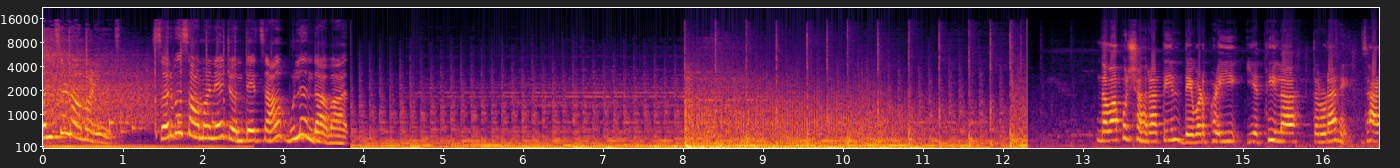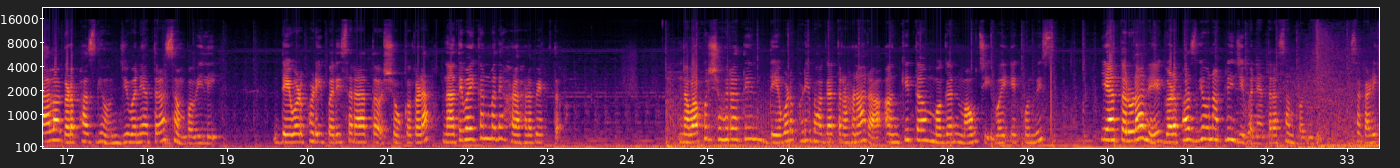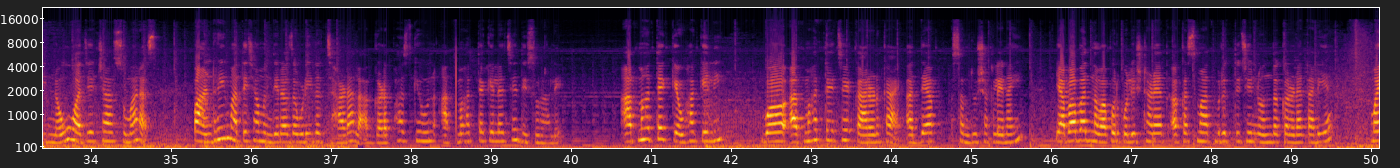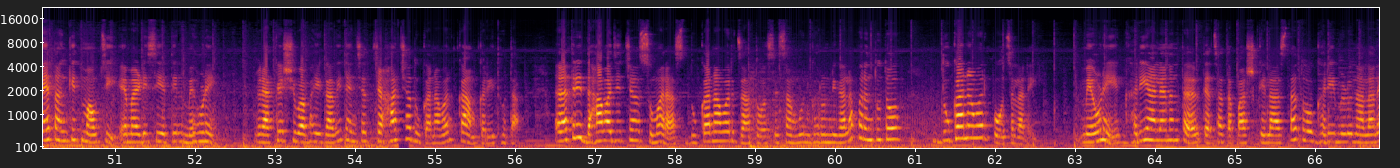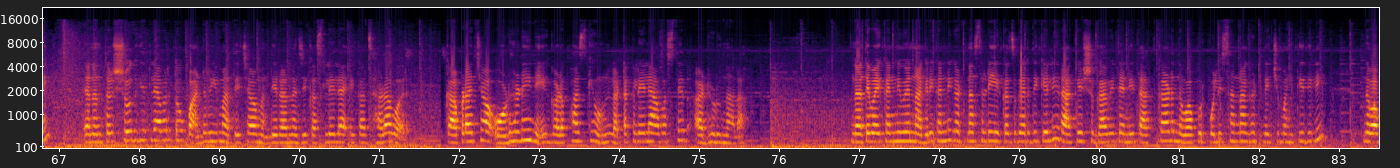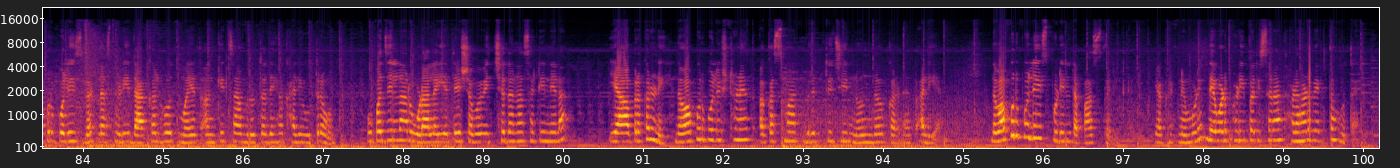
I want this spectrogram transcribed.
पंचनामा न्यूज सर्वसामान्य जनतेचा बुलंद आवाज. नवापूर शहरातील देवडफळी येथील तरुणाने झाडाला गडफास घेऊन जीवनयात्रा संपविली. देवडफळी परिसरात शोककडा नातेवाईकांमध्ये हळहळ व्यक्त. नवापूर शहरातील देवडफळी भागात राहणारा अंकित मगन मावची वय एकोणवीस या तरुणाने गडफास घेऊन आपली जीवनयात्रा संपवली. सकाळी नऊ वाजेच्या सुमारास पांढरी मातेच्या मंदिराजवळील झाडाला गडफास घेऊन आत्महत्या केल्याचे दिसून आले. आत्महत्या केव्हा केली व आत्महत्येचे कारण काय अद्याप समजू शकले नाही. याबाबत नवापूर पोलीस ठाण्यात अकस्मात मृत्यूची नोंद करण्यात आली आहे. मयत Ankit Mavchi M I D C येथील मेहुणे राकेश शिवाभाई गावी त्यांच्या चहाच्या दुकानावर काम करीत होता. रात्री दहा वाजेच्या सुमारास दुकानावर जातो असे सांगून घरून निघाला परंतु तो दुकानावर पोहोचला नाही. मेवणे घरी आल्यानंतर त्याचा तपास केला असता तो घरी मिळून आला नाही. त्यानंतर शोध घेतल्यावर तो पांढरी मातेच्या मंदिरानजीक असलेल्या एका झाडावर कापडाच्या ओढणीने गळफास घेऊन लटकलेल्या अवस्थेत आढळून आला. नातेवाईकांनी व नागरिकांनी घटनास्थळी एकच गर्दी केली. राकेश गावी त्यांनी तात्काळ नवापूर पोलिसांना घटनेची माहिती दिली. नवापूर पोलीस घटनास्थळी दाखल होत मयत अंकितचा मृतदेह खाली उतरवून उपजिल्हा रुग्णालय येथे शवविच्छेदनासाठी नेला. या प्रकरणी नवापूर पोलीस ठाण्यात अकस्मात मृत्यूची नोंद करण्यात आली आहे. नवापूर पोलीस पुढील तपास करीत आहेत. या घटनेमुळे देवडफळी परिसरात हळहळ व्यक्त होत आहे.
